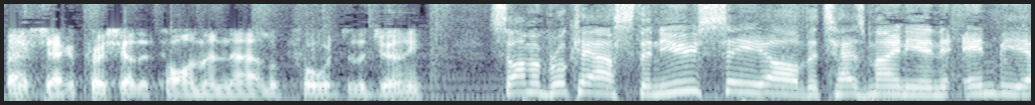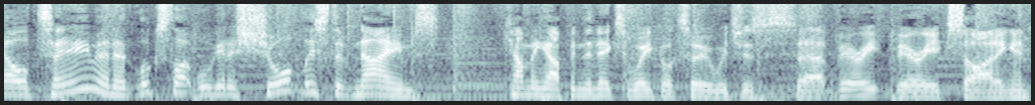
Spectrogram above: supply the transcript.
Thanks, Jack. Appreciate the time and uh, look forward to the journey. Simon Brookhouse, the new CEO of the Tasmanian NBL team, and it looks like we'll get a short list of names coming up in the next week or two, which is uh, very, very exciting. And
